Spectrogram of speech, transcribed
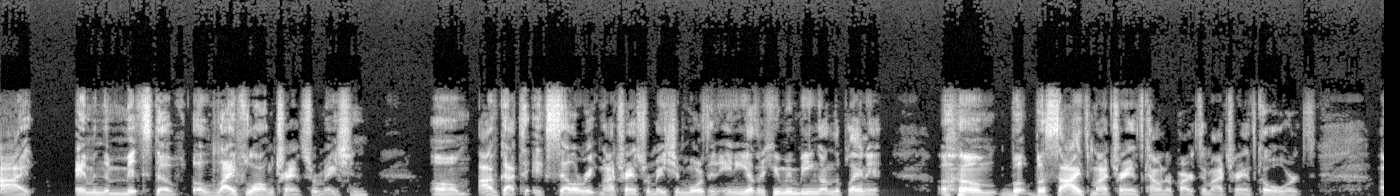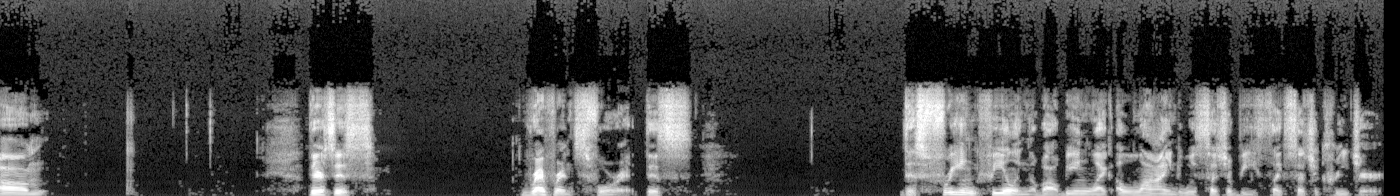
i am in the midst of a lifelong transformation. Um, i've got to accelerate my transformation more than any other human being on the planet um, but besides my trans counterparts and my trans cohorts um, there's this reverence for it, this this freeing feeling about being like aligned with such a beast, like such a creature.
